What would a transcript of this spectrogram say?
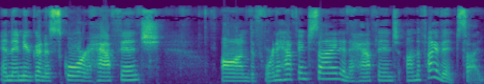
and then you're going to score a half inch on the four and a half inch side and a half inch on the five inch side.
